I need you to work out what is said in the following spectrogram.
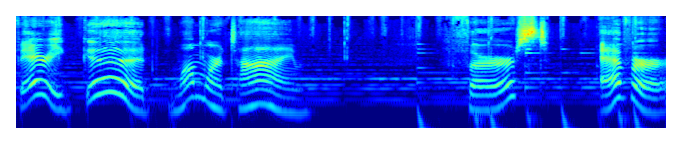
Very good! One more time. First ever.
